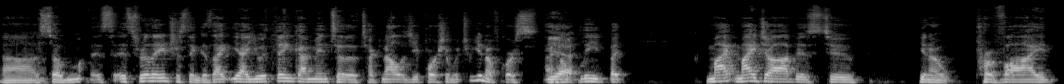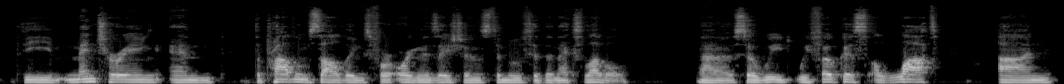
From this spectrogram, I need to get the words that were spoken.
Uh. So it's it's really interesting because I yeah you would think I'm into the technology portion, which you know of course I yeah. help lead, but my my job is to you know provide the mentoring and the problem solvings for organizations to move to the next level. Uh, so we we focus a lot on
